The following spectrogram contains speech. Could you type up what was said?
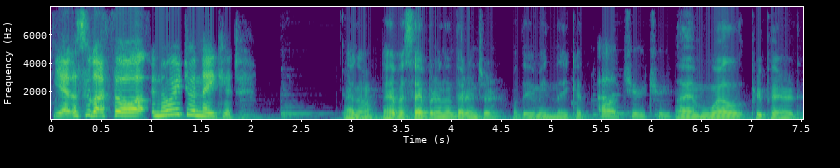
Yeah, that's what I thought. Annoyed you're naked. I know. I have a saber and a derringer. What do you mean naked? Oh, true, true. I am well prepared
